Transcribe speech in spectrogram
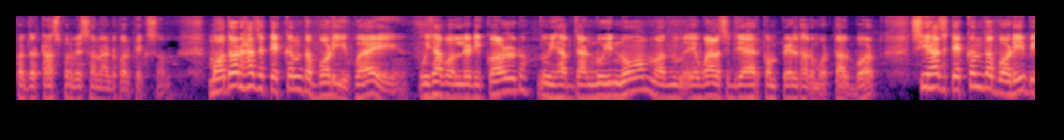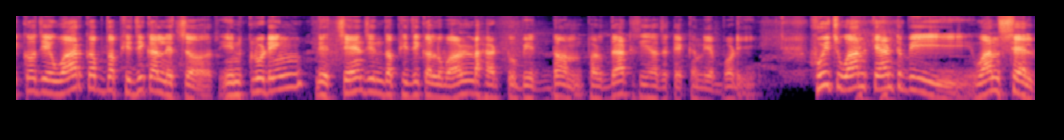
for the transformation and perfection. Mother has taken the body. Why? We have already called, we have done, we know um, a world's desire compelled her mortal birth. She has taken the body because a work of the physical nature, including the change in the physical world, had to be done. For that, she has taken a body which one can't be oneself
